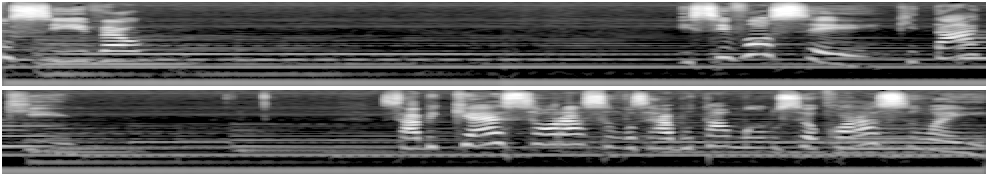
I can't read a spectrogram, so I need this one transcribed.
possível. E se você que está aqui, sabe que essa oração, você vai botar a mão no seu coração aí.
